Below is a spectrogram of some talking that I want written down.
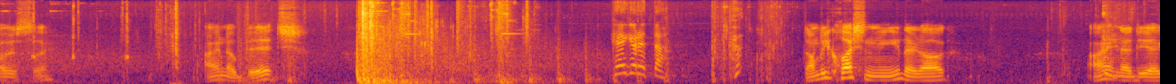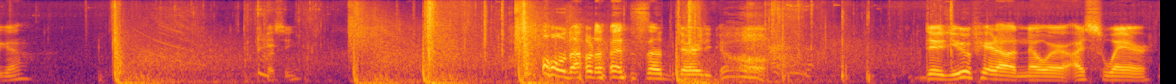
obviously. I know, bitch. Don't be questioning me either, dog. I ain't no Diego. Pussy. Oh, that would have been so dirty. Dude, you appeared out of nowhere, I swear.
